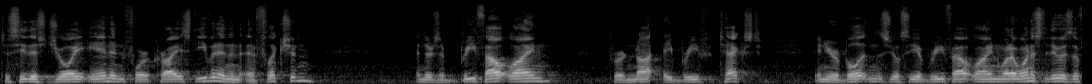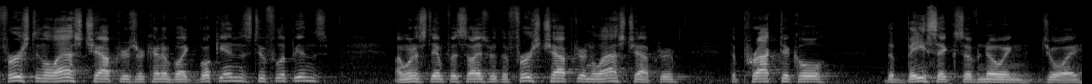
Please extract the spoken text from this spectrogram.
to see this joy in and for Christ, even in an affliction. And there's a brief outline for not a brief text in your bulletins, you'll see a brief outline. What I want us to do is the first and the last chapters are kind of like bookends to Philippians. I want us to emphasize with the first chapter and the last chapter the practical, the basics of knowing joy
